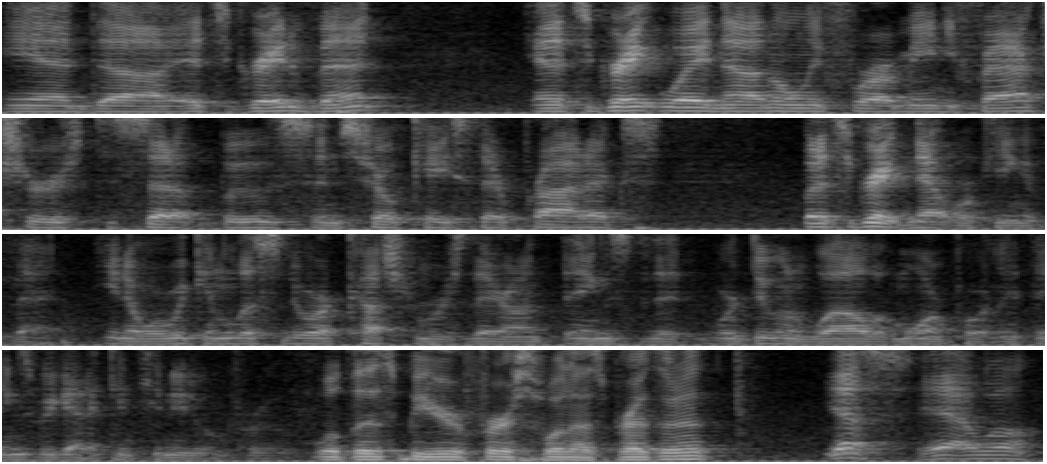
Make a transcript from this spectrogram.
and uh, it's a great event, and it's a great way not only for our manufacturers to set up booths and showcase their products, but it's a great networking event. You know, where we can listen to our customers there on things that we're doing well, but more importantly, things we got to continue to improve. Will this be your first one as president? Yes, yeah, well.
